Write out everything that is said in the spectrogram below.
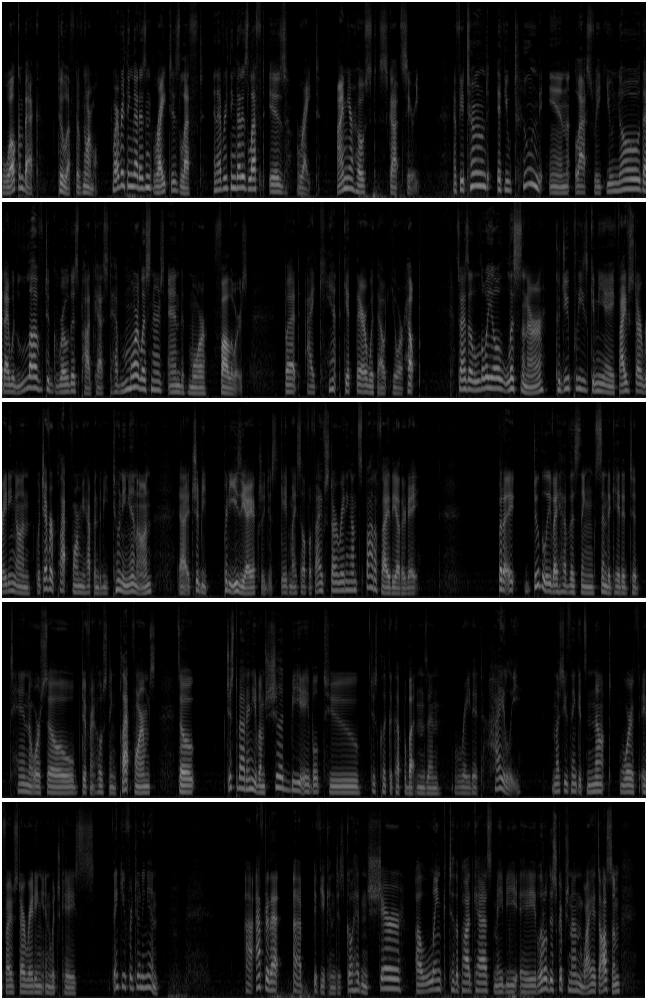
Welcome back to Left of Normal, where everything that isn't right is left, and everything that is left is right. I'm your host, Scott Seary. If you tuned if you tuned in last week, you know that I would love to grow this podcast to have more listeners and more followers. But I can't get there without your help. So as a loyal listener, could you please give me a five-star rating on whichever platform you happen to be tuning in on? Uh, it should be pretty easy. I actually just gave myself a five star rating on Spotify the other day. But I do believe I have this thing syndicated to 10 or so different hosting platforms. So just about any of them should be able to just click a couple buttons and rate it highly. Unless you think it's not worth a five star rating, in which case, thank you for tuning in. Uh, after that, uh, if you can just go ahead and share a link to the podcast, maybe a little description on why it's awesome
